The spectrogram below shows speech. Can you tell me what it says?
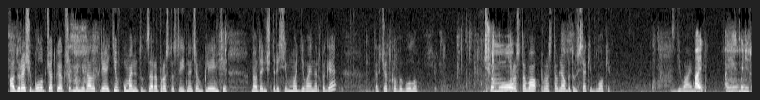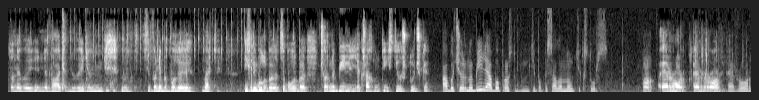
А, до речі, було б чітко, якщо б мені дали креативку. У мене тут зараз просто стоїть на цьому клієнті на 1.4.7 мод Divine RPG. Так чітко би було. Чому? Проставав, проставляв би тут всякі блоки. З Divine. А, а якби ніхто не, ви, не бачив, не видів, ні, вони би були мертві. Їх не було б, це були б чорнобілі, як шахматний стіл штучки. Або чорнобілі, або просто, типу, писало no textures. А, ерор, ерор. Error,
